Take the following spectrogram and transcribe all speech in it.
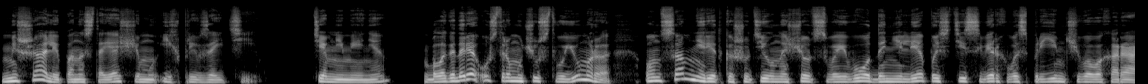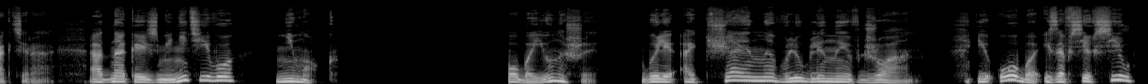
мешали по-настоящему их превзойти. Тем не менее, благодаря острому чувству юмора, он сам нередко шутил насчет своего до нелепости сверхвосприимчивого характера, однако изменить его — не мог. Оба юноши были отчаянно влюблены в Джоан, и оба изо всех сил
